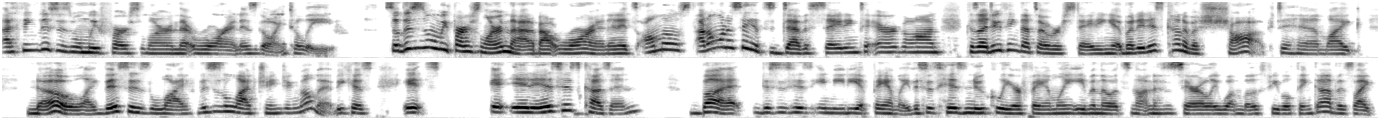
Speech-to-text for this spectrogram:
I think this is when we first learned that Roran is going to leave. So this is when we first learned that about Roran, and it's almost I don't want to say it's devastating to Eragon because I do think that's overstating it, but it is kind of a shock to him. Like, no, like this is life. This is a life changing moment because it's it it is his cousin, but this is his immediate family. This is his nuclear family, even though it's not necessarily what most people think of as like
